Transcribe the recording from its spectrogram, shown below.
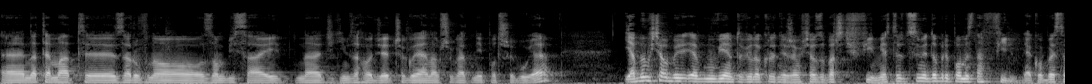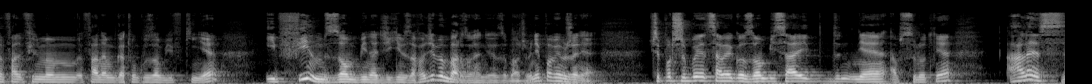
e, na temat e, zarówno Zombicide na Dzikim Zachodzie, czego ja na przykład nie potrzebuję. Ja bym chciał, by- ja mówiłem to wielokrotnie, że bym chciał zobaczyć film. Jest to w sumie dobry pomysł na film, jako bo jestem fan, filmem, fanem gatunku zombie w kinie i film zombie na Dzikim Zachodzie bym bardzo chętnie zobaczył. Nie powiem, że nie. Czy potrzebuję całego Zombicide? Nie, absolutnie. Ale z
